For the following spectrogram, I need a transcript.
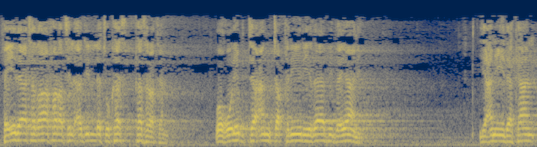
فإذا تضافرت الأدلة كثرة وغلبت عن تقرير ذا ببيان. يعني إذا كان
